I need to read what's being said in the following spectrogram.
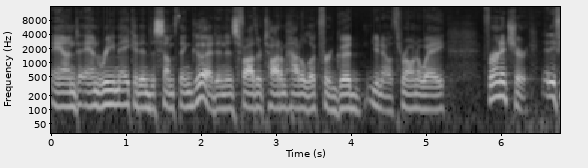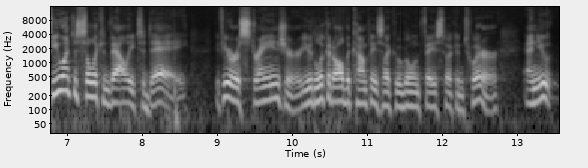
and, and remake it into something good. And his father taught him how to look for good, you know, thrown away furniture. If you went to Silicon Valley today, if you were a stranger, you'd look at all the companies like Google and Facebook and Twitter, and you,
